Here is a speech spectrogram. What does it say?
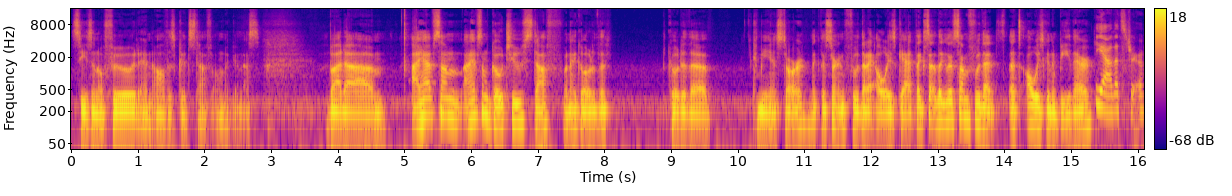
Seasonal food and all this good stuff. Oh my goodness. But um I have some I have some go-to stuff when I go to the go to the convenience store. Like there's certain food that I always get. Like so, like there's some food that that's always going to be there. Yeah, that's true.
